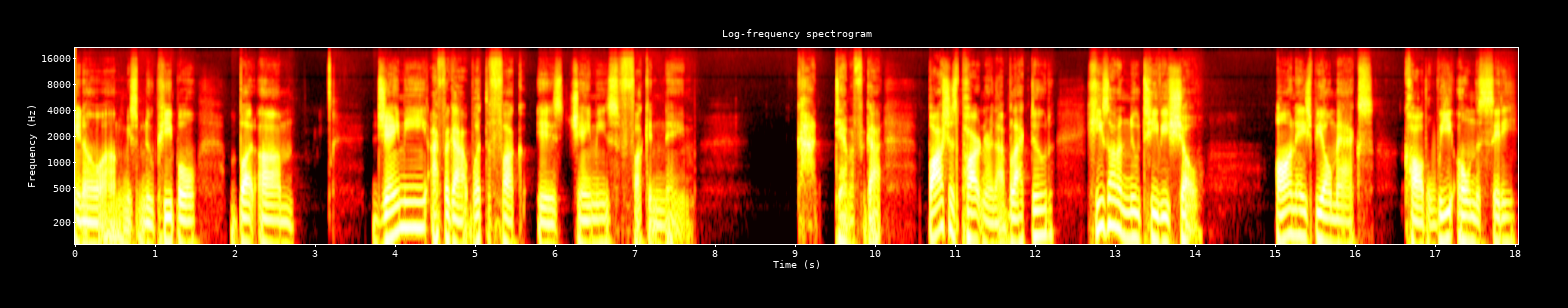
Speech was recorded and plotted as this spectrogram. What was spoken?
you know, um, meet some new people. But um, Jamie, I forgot what the fuck is Jamie's fucking name. God damn, I forgot. Bosch's partner, that black dude, he's on a new TV show on HBO Max called We Own the City.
